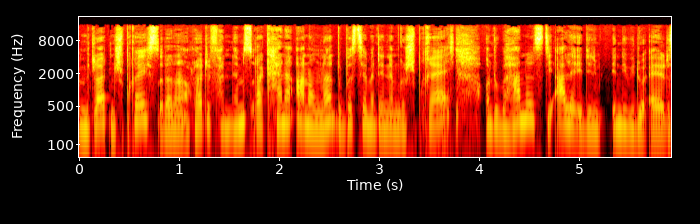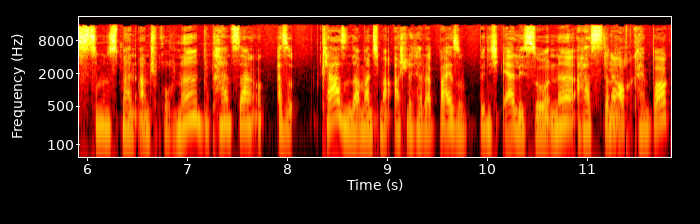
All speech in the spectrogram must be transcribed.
mit Leuten sprichst oder dann auch Leute vernimmst oder keine Ahnung, ne? Du bist ja mit denen im Gespräch und du behandelst die alle individuell. Das ist zumindest mein Anspruch, ne? Du kannst sagen, also klar sind da manchmal Arschlöcher dabei, so bin ich ehrlich so, ne? Hast dann klar. auch keinen Bock,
